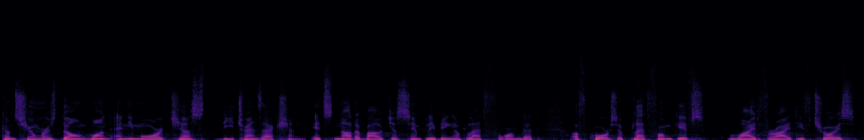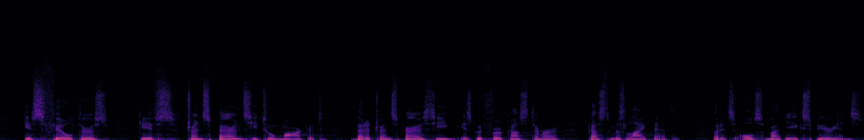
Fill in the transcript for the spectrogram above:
Consumers don't want anymore just the transaction. It's not about just simply being a platform that, of course, a platform gives wide variety of choice, gives filters, gives transparency to a market. Better transparency is good for a customer. Customers like that. But it's also about the experience.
